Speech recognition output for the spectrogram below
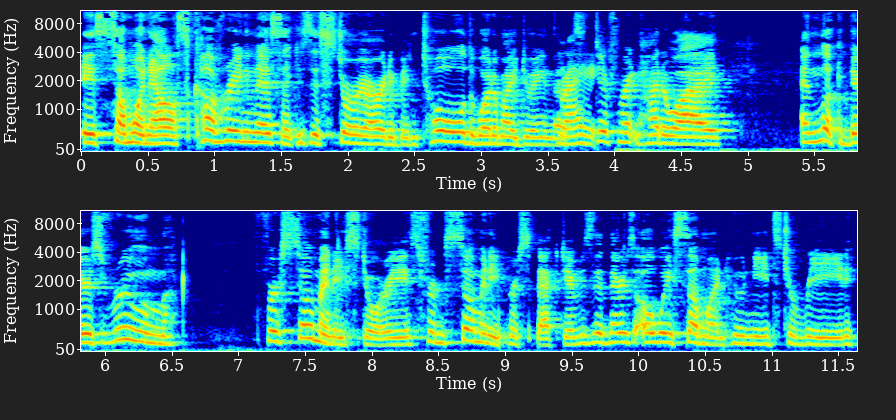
is someone else covering this? Like is this story already been told? What am i doing that's right. different? How do i and look there's room for so many stories from so many perspectives and there's always someone who needs to read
